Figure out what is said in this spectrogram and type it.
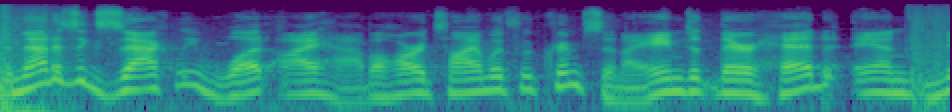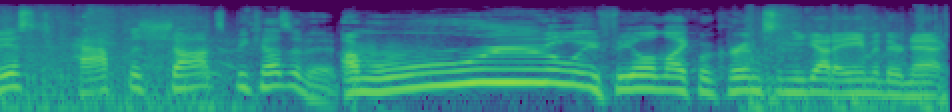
And that is exactly what I have a hard time with with Crimson. I aimed at their head and missed half the shots because of it. I'm really feeling like with Crimson, you gotta aim at their neck.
